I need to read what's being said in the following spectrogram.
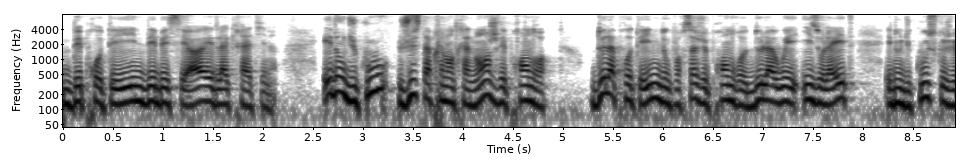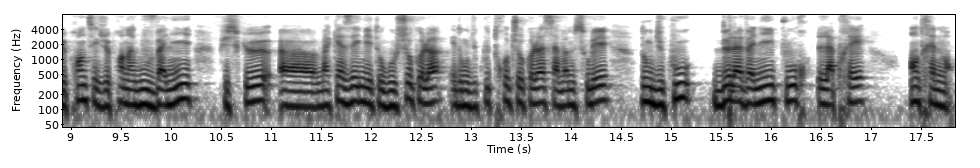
des protéines, des BCA et de la créatine. Et donc du coup, juste après l'entraînement, je vais prendre de la protéine. Donc pour ça, je vais prendre de la whey isolate. Et donc du coup, ce que je vais prendre, c'est que je vais prendre un goût vanille puisque euh, ma caséine est au goût chocolat. Et donc du coup, trop de chocolat, ça va me saouler. Donc du coup, de la vanille pour l'après entraînement.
